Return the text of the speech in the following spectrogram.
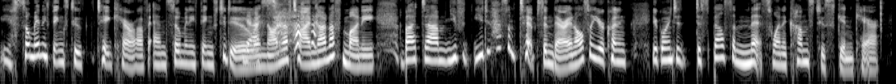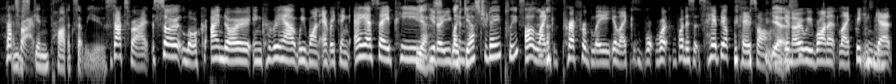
yeah, so many things to take care of and so many things to do and not enough time, not enough money. But um, you you do have some tips in there, and also you're going you're going to dispel some myths when it comes to skincare That's and the right. skin products that we use. That's right. So look, I know in Korea we want everything ASAP. yes, You know, you like can, yesterday, please. Oh, like preferably, you're like what, what what is it? 새벽 배송. Yes. You know, we want it like we can get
